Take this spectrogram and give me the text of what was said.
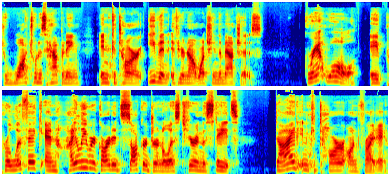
to watch what is happening in Qatar, even if you're not watching the matches. Grant Wahl, a prolific and highly regarded soccer journalist here in the States, died in Qatar on Friday.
